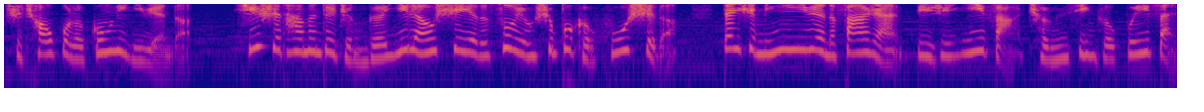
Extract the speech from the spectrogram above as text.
是超过了公立医院的。其实，他们对整个医疗事业的作用是不可忽视的。但是，民营医院的发展必须依法、诚信和规范。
